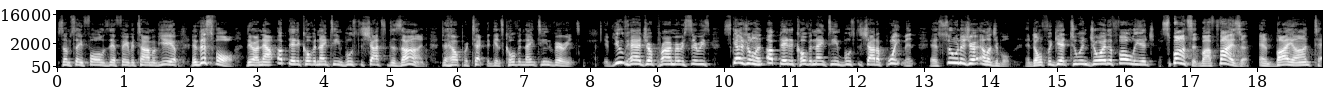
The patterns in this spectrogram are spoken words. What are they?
Some say fall is their favorite time of year. And this fall, there are now updated COVID 19 booster shots designed to help protect against COVID 19 variants. If you've had your primary series, schedule an updated COVID 19 booster shot appointment as soon as you're eligible. And don't forget to enjoy the foliage, sponsored by Pfizer and BioNTech.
